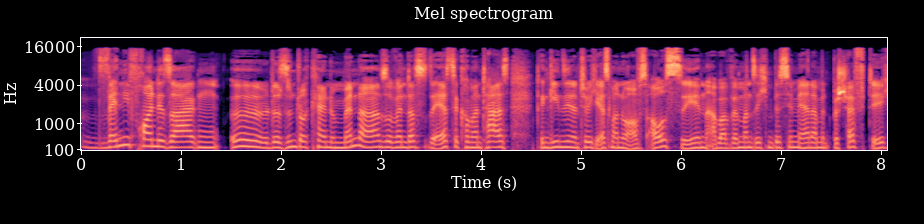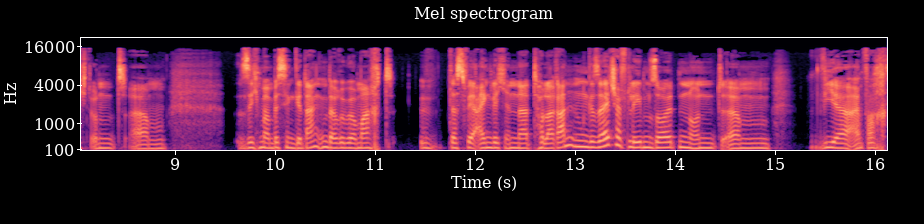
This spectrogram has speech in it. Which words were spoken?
wenn die Freunde sagen, äh, das sind doch keine Männer, so wenn das der erste Kommentar ist, dann gehen sie natürlich erstmal nur aufs Aussehen. Aber wenn man sich ein bisschen mehr damit beschäftigt und ähm, sich mal ein bisschen Gedanken darüber macht, dass wir eigentlich in einer toleranten Gesellschaft leben sollten und ähm, wir einfach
